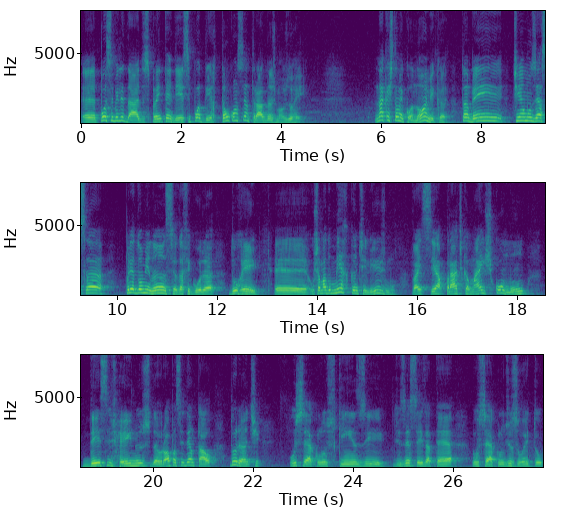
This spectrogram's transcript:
é, possibilidades para entender esse poder tão concentrado nas mãos do rei. Na questão econômica, também tínhamos essa predominância da figura do rei. É, o chamado mercantilismo vai ser a prática mais comum desses reinos da Europa Ocidental durante os séculos XV, XVI até o século XVIII,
